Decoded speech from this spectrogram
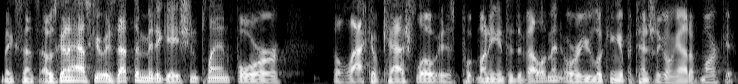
makes sense. I was going to ask you is that the mitigation plan for the lack of cash flow is put money into development or are you looking at potentially going out of market?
